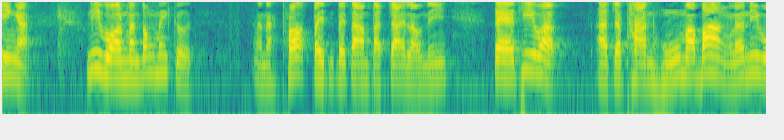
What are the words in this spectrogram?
ริง ๆ อะนิวรณ์มันต้องไม่เกิดะนะเพราะเป็นไปตามปัจจัยเหล่านี้ แต่ที่ว่าอาจจะผ่านหูมาบ้าง แล้วนิว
